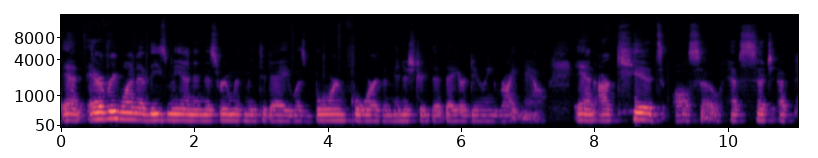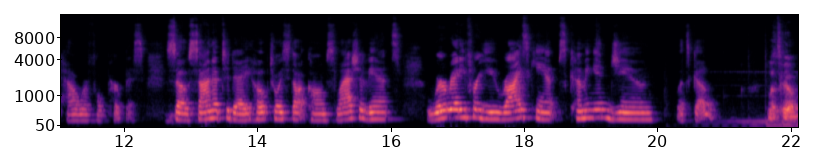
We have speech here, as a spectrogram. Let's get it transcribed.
And every one of these men in this room with me today was born for the ministry that they are doing right now. And our kids also have such a powerful purpose. So sign up today, hopechoice.com slash events. We're ready for you. Rise Camps coming in June. Let's go. Let's go.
